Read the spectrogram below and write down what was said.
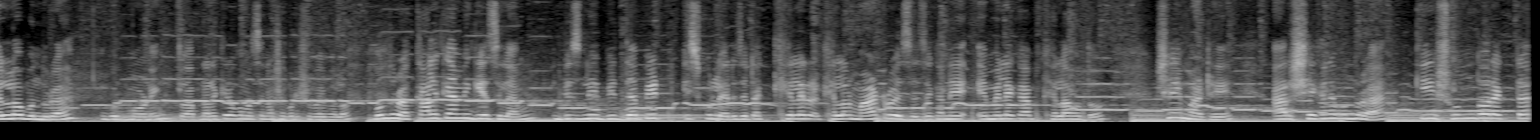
হ্যালো বন্ধুরা। গুড মর্নিং তো আপনারা কীরকম আছেন? আশা করি সবাই ভালো। বন্ধুরা, কালকে আমি গিয়েছিলাম বিজনি বিদ্যাপীঠ স্কুলের যেটা খেলের, খেলার মাঠ রয়েছে, যেখানে এমএলএ কাপ খেলা হতো, সেই মাঠে। আর সেখানে বন্ধুরা, কি সুন্দর একটা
